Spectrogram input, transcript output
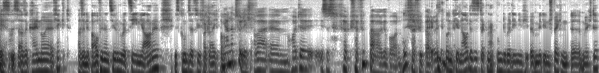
Das ja. ist also kein neuer Effekt. Also eine Baufinanzierung über zehn Jahre ist grundsätzlich vergleichbar. Ja, natürlich. Aber ähm, heute ist es ver verfügbarer geworden, hochverfügbarer. Und, und genau das ist der Knackpunkt, über den ich äh, mit Ihnen sprechen äh, möchte.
